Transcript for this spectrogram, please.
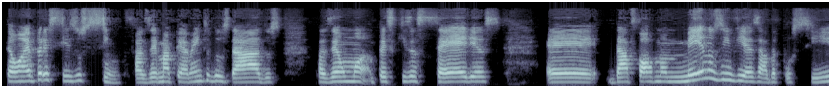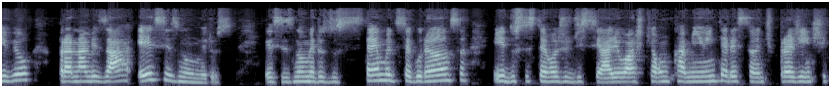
Então, é preciso, sim, fazer mapeamento dos dados, fazer uma pesquisa sérias, é, da forma menos enviesada possível, para analisar esses números. Esses números do sistema de segurança e do sistema judiciário, eu acho que é um caminho interessante para a gente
